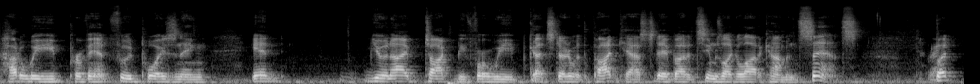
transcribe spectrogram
How do we prevent food poisoning? And you and I talked before we got started with the podcast today about it seems like a lot of common sense. Right. But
